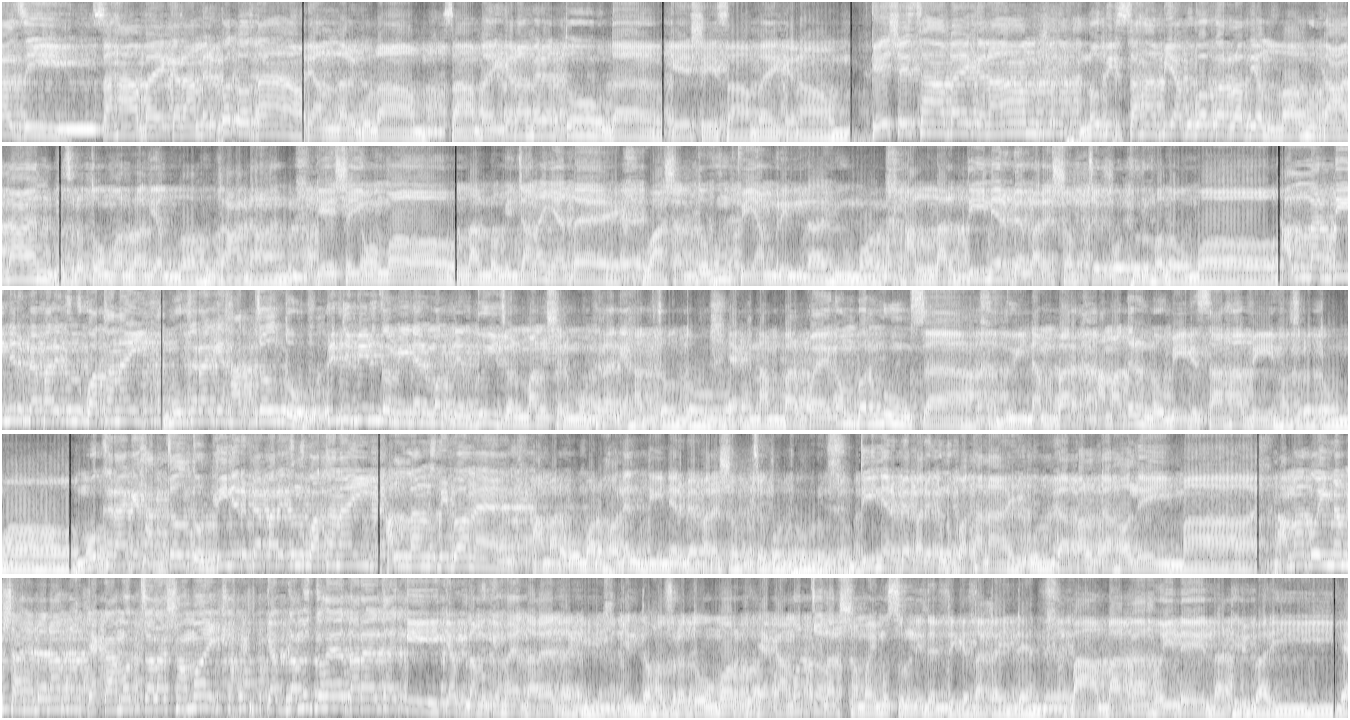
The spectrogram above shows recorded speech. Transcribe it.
কত গোলাম সাহাবায়ে কেরামের এত দাম? কে সেই সাহাবায়ে কেরাম কে সেই সাহাবায়ে কেরাম? নবীর সাহাবী আবু বকর ওমর কে সেই আল্লাহর নবী জানাইয়া দেয় আল্লাহর ব্যাপারে সবচেয়ে কঠোর হলো ওমর আল্লাহর দ্বীনের ব্যাপারে কোনো কথা নাই, মুখের আগে হাত চলতো। পৃথিবীর জমিনের মধ্যে দুইজন মানুষের মুখের আগে হাত চলতো। এক নাম্বার পয়গম্বর মুসা, দুই নাম্বার আমাদের নবীর সাহাবী উমর। মুখের আগে হাত চলতো, দিনের ব্যাপারে কোনো কথা নাই। আল্লাহ নবী বলেন, আমার উমর হলেন দিনের ব্যাপারে সবচেয়ে কঠোর। দিনের ব্যাপারে কোনো কথা নাই উল্টা পাল্টা হলেই মা আমাগো ইমাম সাহেবেরা, একামত চলার সময় ক্যাবলামুখী হয়ে দাঁড়ায় থাকি, ক্যাবলামুখী হয়ে দাঁড়ায় থাকি। কিন্তু হজরত উমর একামত চলার সময় মুসল্লিদের দিকে তাকাইতেন। পা বাঁকা হইলে লাঠির বাড়ি।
